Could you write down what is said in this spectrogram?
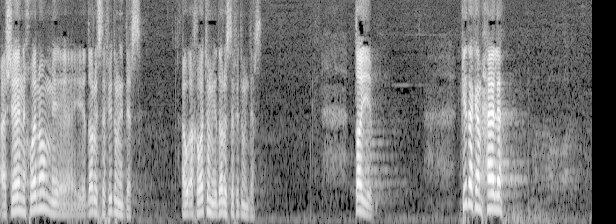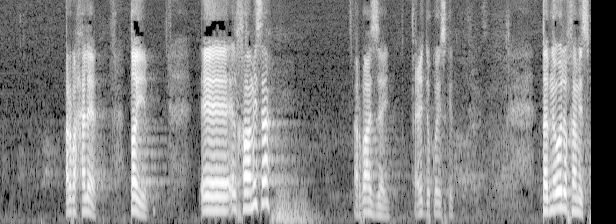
عشان إخوانهم يقدروا يستفيدوا من الدرس أو أخواتهم يقدروا يستفيدوا من الدرس. طيب كده كم حالة؟ أربع حالات. طيب الخامسة. أربعة إزاي؟ عدوا كويس كده. طيب نقول الخامسة.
